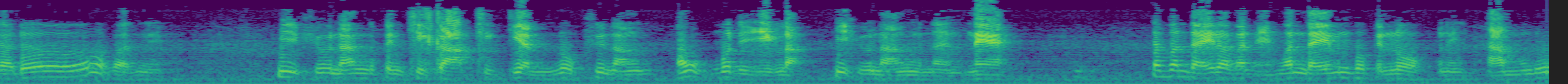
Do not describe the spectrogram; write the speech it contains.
แล้วเด้อแบบนี้ มีผิวหนังก็เป็นขี้กากขี้เกียนโรคผิวหนัง เอ้าบดีอีกละมีผิวหนังมันนั่นแน่แล้ววันใดละวันนี้วันใดมันบ่เป็นโรคนี่ถามมึงดู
